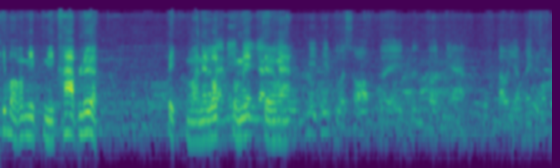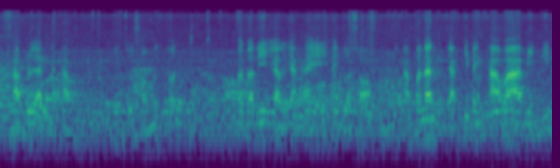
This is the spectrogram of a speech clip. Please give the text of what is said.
ที่บอกว่ามีมีคราบเลือด ติดมาในรถตรงนี้เจอไหมฮะ ที่ที่ตรวจสอบด้วยเบื้องต้นเนี่ยเรา ยังไม่พบคราบเลือดนะครับที่ตรวจสอบเบื้องต้น ก็ตอนนี้ก็ยังให้ให้ตรวจสอบนะครับเพราะฉะนั้นจากที่เป็นข่าวว่ามีกลิ่น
